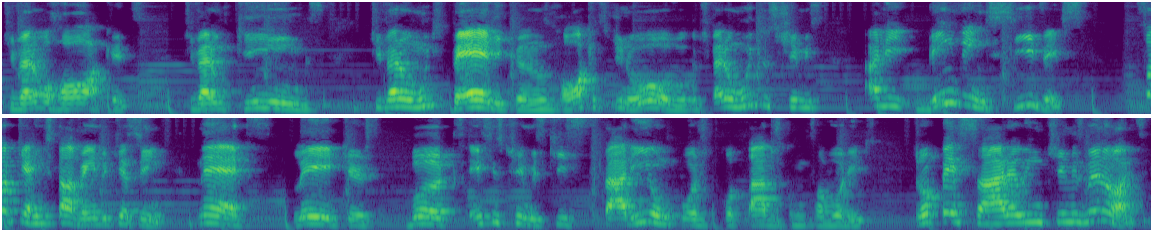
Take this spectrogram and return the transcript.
tiveram Rockets, tiveram Kings, tiveram muitos Pelicans, Rockets de novo, tiveram muitos times ali bem vencíveis. Só que a gente tá vendo que, assim, Nets, Lakers, Bucks, esses times que estariam cotados como favoritos, tropeçaram em times menores.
